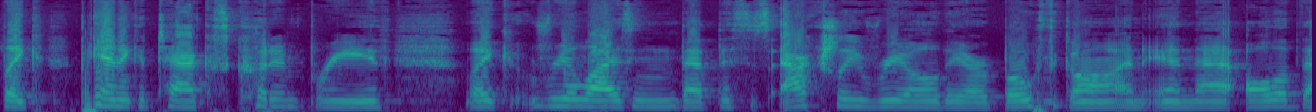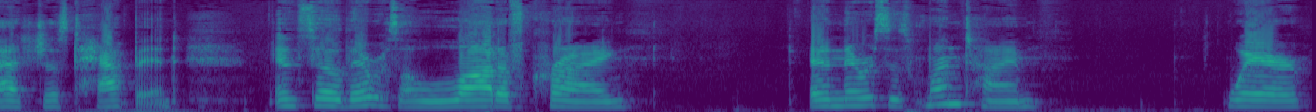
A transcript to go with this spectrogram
like panic attacks, couldn't breathe, like realizing that this is actually real, they are both gone, and that all of that just happened. And so there was a lot of crying. And there was this one time where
